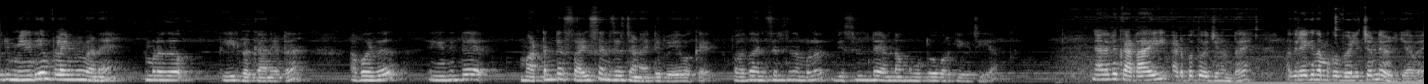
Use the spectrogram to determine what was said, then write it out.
ഒരു മീഡിയം ഫ്ലെയിമിൽ വേണേ നമ്മളിത് തീയിൽ വെക്കാനായിട്ട്. അപ്പോൾ ഇത് ഇതിന്റെ മട്ടന്റെ സൈസ് അനുസരിച്ചാണ് അതിന്റെ വേവൊക്കെ. അപ്പോൾ അതനുസരിച്ച് നമ്മൾ വിസിലിന്റെ എണ്ണം കൂട്ടുകയോ കുറയ്ക്കുകയോ ചെയ്യാം. ഞാനൊരു കടായി അടുപ്പത്ത് വെച്ചിട്ടുണ്ട്. അതിലേക്ക് നമുക്ക് വെളിച്ചെണ്ണ ഒഴിക്കാവേ.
